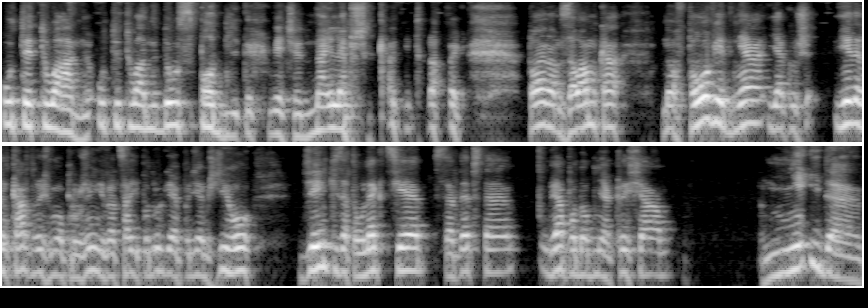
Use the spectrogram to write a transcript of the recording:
utytułany, utytułany dół spodni tych, wiecie, najlepszych kalitrowych. Powiem wam, załamka, no w połowie dnia, jak już jeden karton żeśmy opróżnili, wracali po drugie, ja powiedziałem Zdzichu, dzięki za tą lekcję, serdeczne, ja podobnie jak Krysia, nie idę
